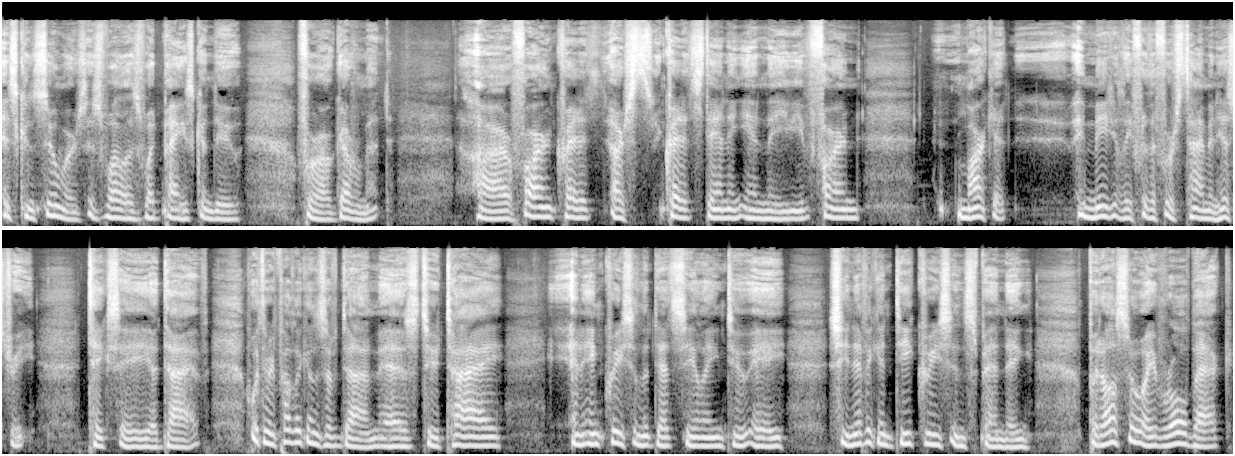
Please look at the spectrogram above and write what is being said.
as consumers, as well as what banks can do for our government our foreign credit, our credit standing in the foreign market immediately for the first time in history takes a, a, dive. What the Republicans have done is to tie an increase in the debt ceiling to a significant decrease in spending, but also a rollback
